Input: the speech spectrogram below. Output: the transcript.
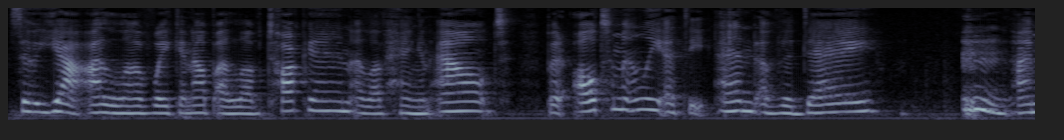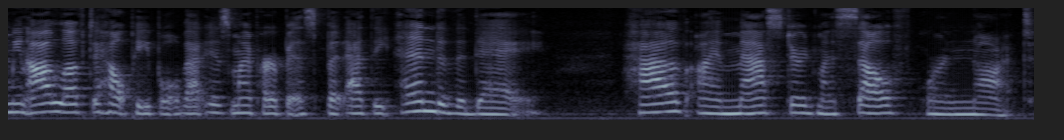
So, yeah, I love waking up. I love talking. I love hanging out. But ultimately, at the end of the day, I mean, I love to help people. That is my purpose. But at the end of the day, have I mastered myself or not?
